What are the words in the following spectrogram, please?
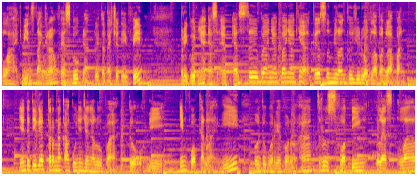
like di Instagram, Facebook, dan Twitter SCTV. Berikutnya, SMS sebanyak-banyaknya ke 97288. Yang ketiga, ternak akunya jangan lupa. Tuh, diinfokan lagi untuk warga Konoha. Terus voting Leslar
